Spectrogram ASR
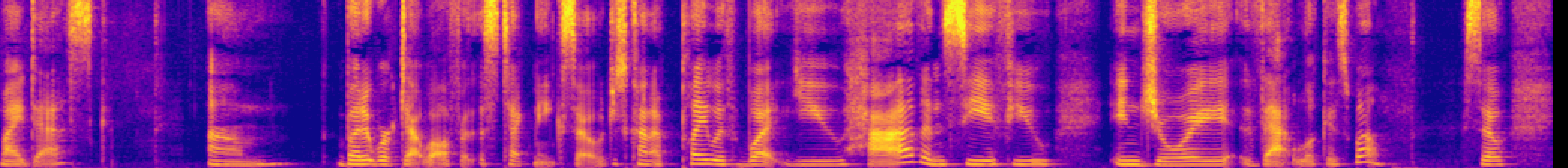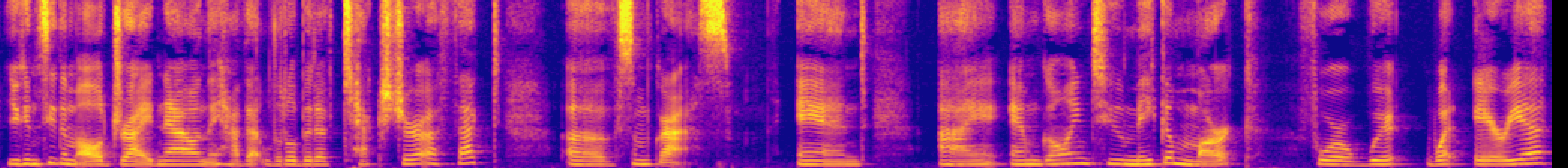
my desk. Um, but it worked out well for this technique. So just kind of play with what you have and see if you enjoy that look as well. So you can see them all dried now and they have that little bit of texture effect of some grass. And I am going to make a mark for where, what area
